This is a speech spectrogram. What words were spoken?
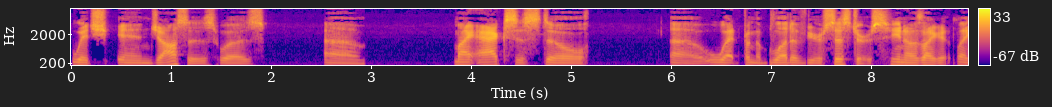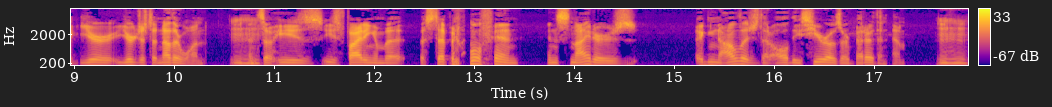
Which in Joss's was, um, my axe is still uh, wet from the blood of your sisters. You know, it's like like you're you're just another one, Mhm. and so he's he's fighting him. But, but Steppenwolf and and Snyder's acknowledge that all these heroes are better than him. Mhm.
